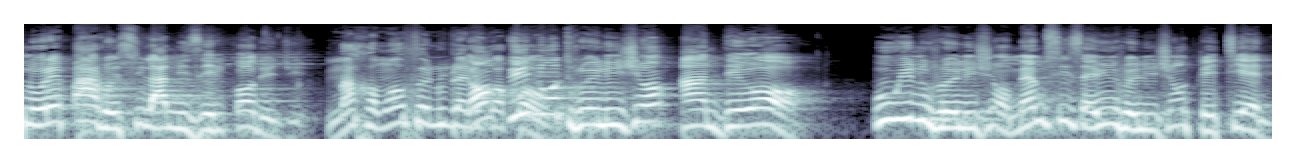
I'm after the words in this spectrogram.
n'aurez pas reçu la miséricorde de Dieu. Donc, une autre religion en dehors, ou une religion, même si c'est une religion chrétienne,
